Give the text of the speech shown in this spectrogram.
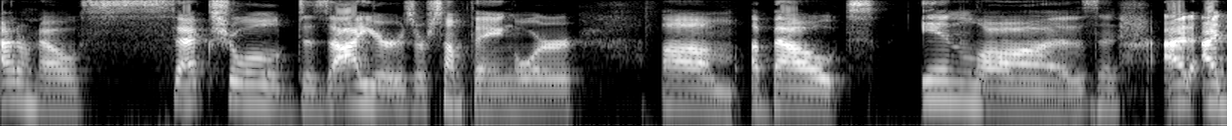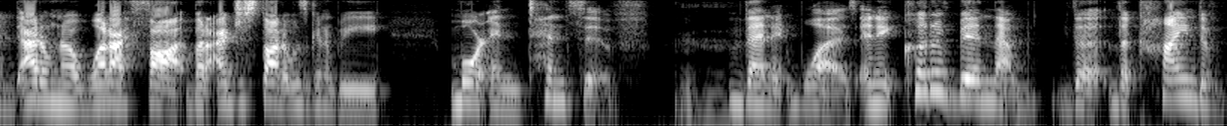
i don't know sexual desires or something or um about in-laws and I, I i don't know what i thought but i just thought it was going to be more intensive than it was. And it could have been that the the kind of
